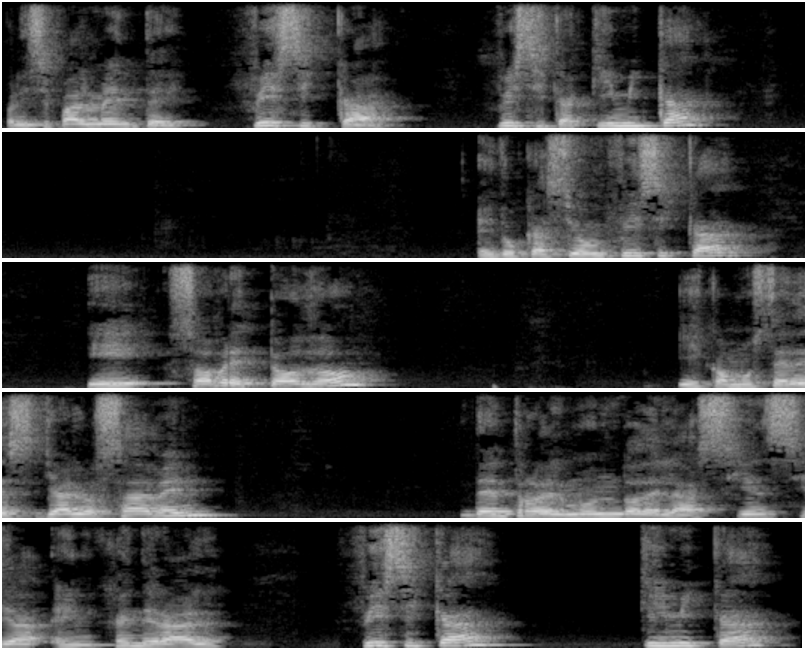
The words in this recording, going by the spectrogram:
principalmente física, física química, educación física y sobre todo, y como ustedes ya lo saben, dentro del mundo de la ciencia en general, física, química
